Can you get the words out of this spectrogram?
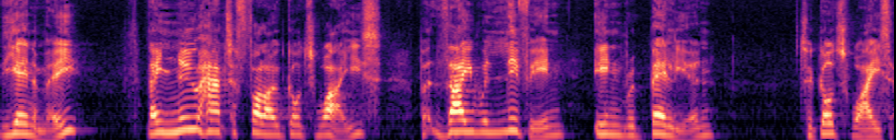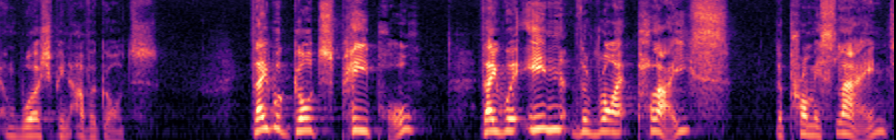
the enemy. They knew how to follow God's ways, but they were living in rebellion to God's ways and worshipping other gods. They were God's people. They were in the right place, the promised land,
